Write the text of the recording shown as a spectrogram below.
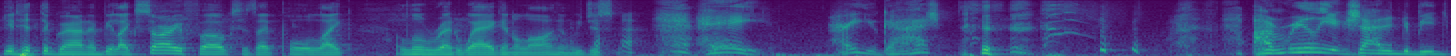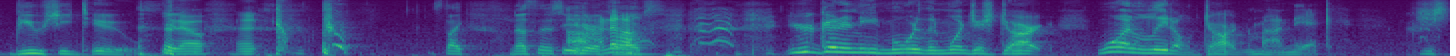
you'd hit the ground, and be like, "Sorry, folks," as I pull like a little red wagon along, and we just hey, hey, you guys. I'm really excited to be Bushy too. You know, and it's like nothing to see Oh, here, no. folks. you're gonna need more than one just dart. One little dart in my neck. Just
